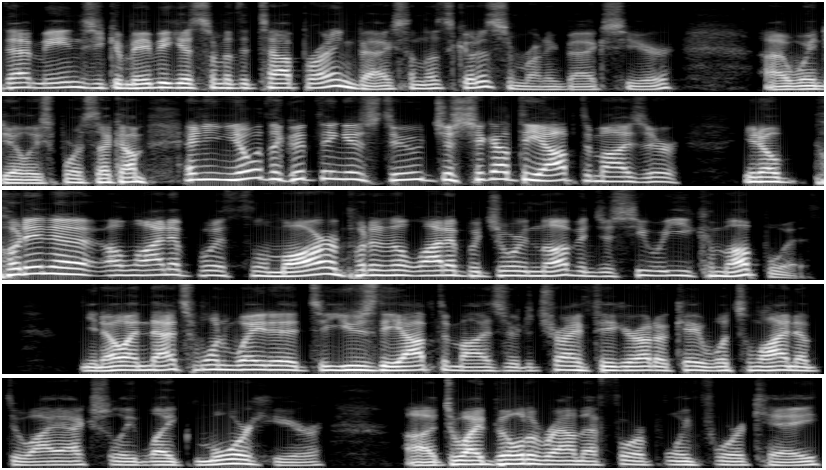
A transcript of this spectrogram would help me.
that means you can maybe get some of the top running backs. And let's go to some running backs here. Uh. And you know what the good thing is too? Just check out the optimizer. You know, put in a, a lineup with Lamar and put in a lineup with Jordan Love and just see what you come up with you know, and that's one way to to use the optimizer to try and figure out, okay, what's lineup do I actually like more here? Uh, do I build around that 4.4K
